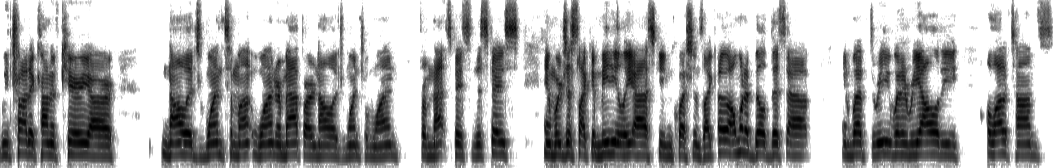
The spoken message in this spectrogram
we try to kind of carry our knowledge one to one or map our knowledge one to one from that space to this space, and we're just like immediately asking questions like, "Oh, I want to build this app in Web3, when in reality, a lot of times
